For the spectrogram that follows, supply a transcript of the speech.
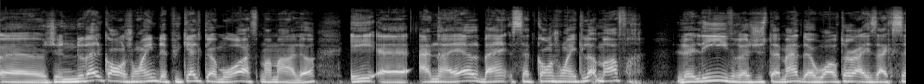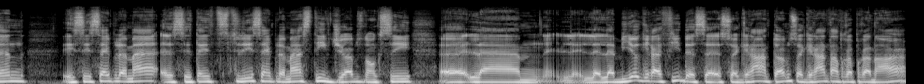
euh, j'ai une nouvelle conjointe depuis quelques mois à ce moment-là. Et euh, à Noël, ben cette conjointe-là m'offre le livre justement de Walter Isaacson. Et c'est simplement euh, c'est intitulé simplement Steve Jobs. Donc c'est la, biographie de ce, grand homme ce grand entrepreneur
